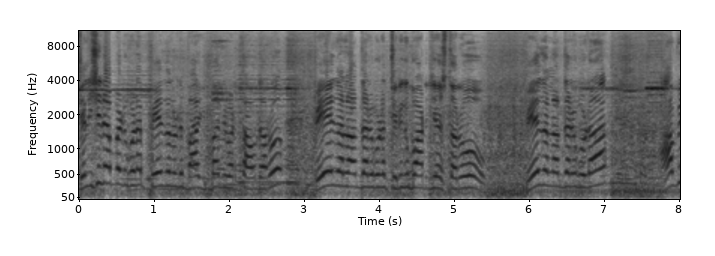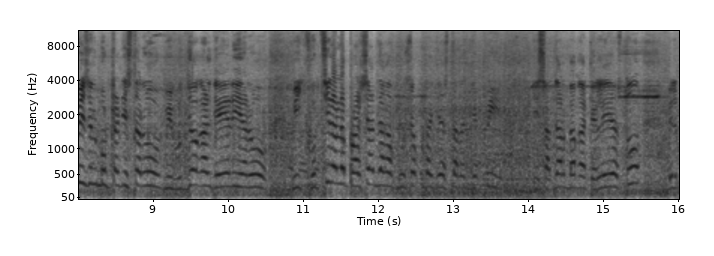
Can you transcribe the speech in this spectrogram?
తెలిసినప్పటికీ కూడా పేదలను బాగా ఇబ్బంది పెడతా ఉన్నారు. పేదలందరూ కూడా తిరుగుబాటు చేస్తారు. పేదలందరూ కూడా ఆఫీసులు ముట్టడిస్తారు. మీ ఉద్యోగాలు చేయనియరు మీ కుర్చీలలో ప్రశాంతంగా కూర్చోకుండా చేస్తారని చెప్పి ఈ సందర్భంగా తెలియజేస్తూ మీరు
